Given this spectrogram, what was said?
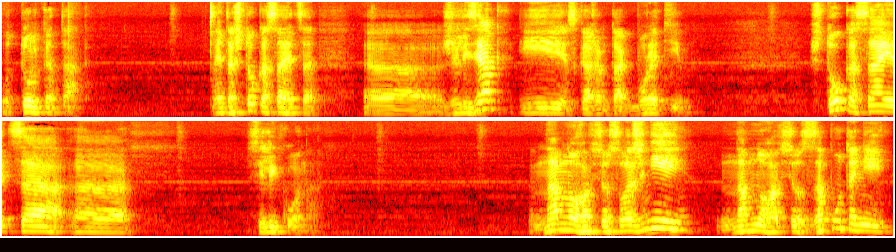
Вот только так. Это что касается э, железяк и, скажем так, буратин. Что касается э, силикона, намного все сложнее, намного все запутанней.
